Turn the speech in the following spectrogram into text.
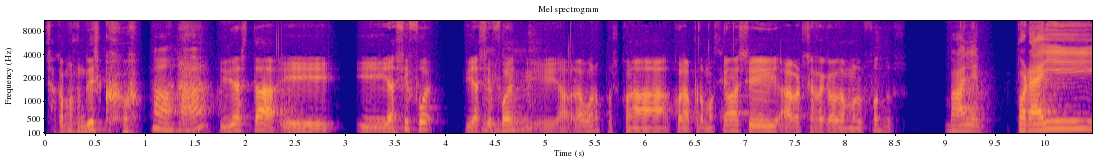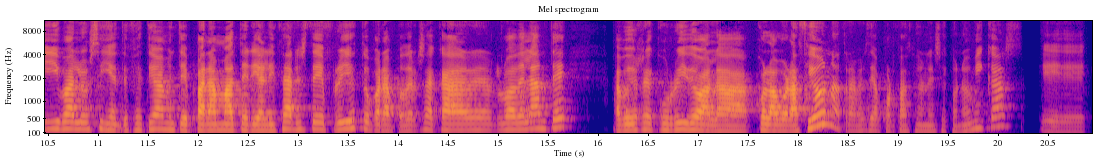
Sacamos un disco Ajá. y ya está. Y, y así fue, y así fue. Ujú. Y ahora, bueno, pues con la, con la promoción así, a ver si recaudamos los fondos. Vale, por ahí iba lo siguiente, efectivamente, para materializar este proyecto, para poder sacarlo adelante, habéis recurrido a la colaboración a través de aportaciones económicas, eh,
